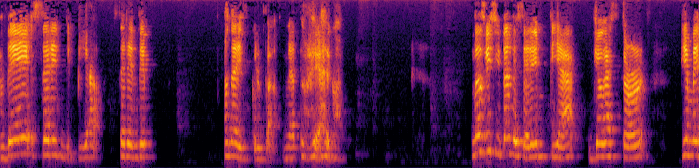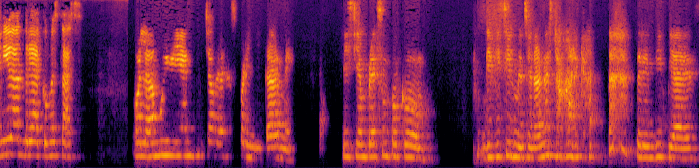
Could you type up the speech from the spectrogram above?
de Serendipia, Serendip, una disculpa, me atoré algo. Nos visitan de Serendipia Yoga Store. Bienvenida, Andrea, ¿cómo estás? Hola, muy bien, muchas gracias por invitarme. Y siempre es un poco difícil mencionar nuestra marca. Serendipia es,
